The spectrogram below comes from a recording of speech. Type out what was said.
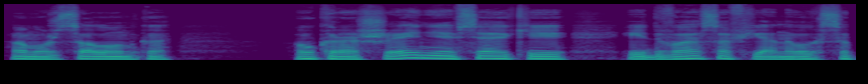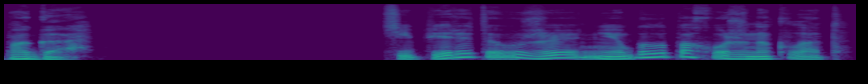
а может, солонка, украшения всякие и два софьяновых сапога. Теперь это уже не было похоже на клад.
